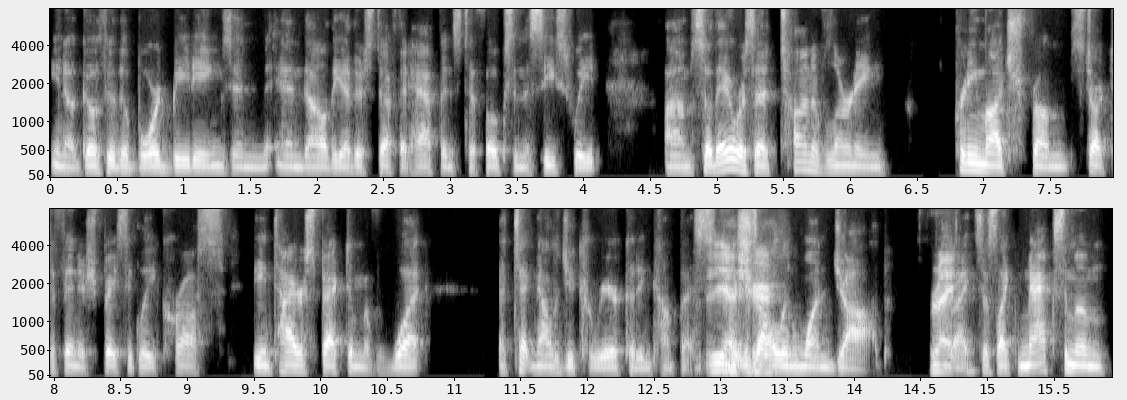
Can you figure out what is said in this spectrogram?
you know go through the board meetings and and all the other stuff that happens to folks in the c suite um, so there was a ton of learning pretty much from start to finish basically across the entire spectrum of what a technology career could encompass. Yeah, it was all in one job right. right? So it's like maximum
